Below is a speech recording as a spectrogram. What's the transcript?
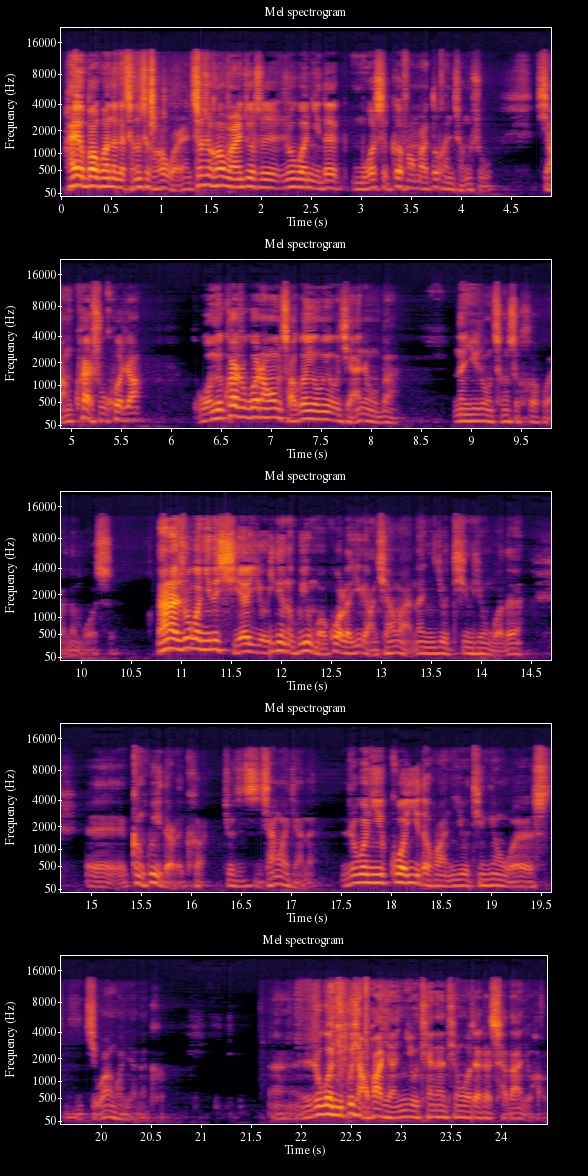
还有包括那个城市合伙人，城市合伙人就是如果你的模式各方面都很成熟，想快速扩张。我们快速扩张，我们草根又没有钱怎么办？那你用城市合伙人的模式。当然，如果你的企业有一定的规模，过了一两千万，那你就听听我的，呃，更贵一点的课，就是几千块钱的。如果你过亿的话，你就听听我几万块钱的课。嗯，如果你不想花钱，你就天天听我在这扯淡就好了。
